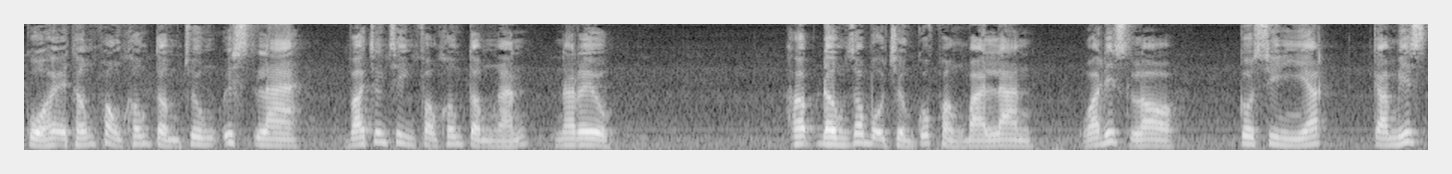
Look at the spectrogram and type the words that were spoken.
của hệ thống phòng không tầm trung Isla và chương trình phòng không tầm ngắn Narew. Hợp đồng do Bộ trưởng Quốc phòng Ba Lan Władysław Kosiniak Kamis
